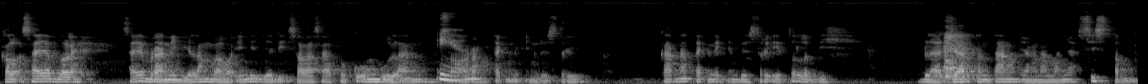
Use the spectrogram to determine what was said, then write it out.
kalau saya boleh, saya berani bilang bahwa ini jadi salah satu keunggulan Iya. seorang teknik industri, karena teknik industri itu lebih belajar tentang yang namanya sistem.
